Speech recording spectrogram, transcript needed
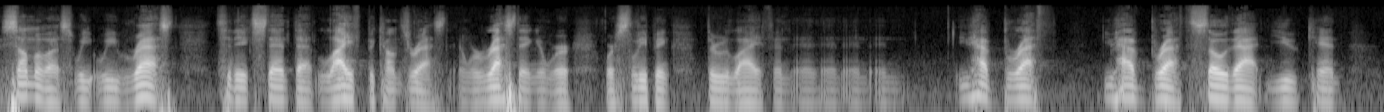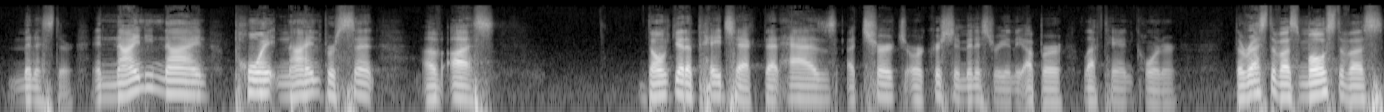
some of us, we, we rest to the extent that life becomes rest, and we're resting and we're, we're sleeping through life. And, and, and, and, you have breath. You have breath so that you can minister. And 99.9% of us don't get a paycheck that has a church or a Christian ministry in the upper left hand corner. The rest of us, most of us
